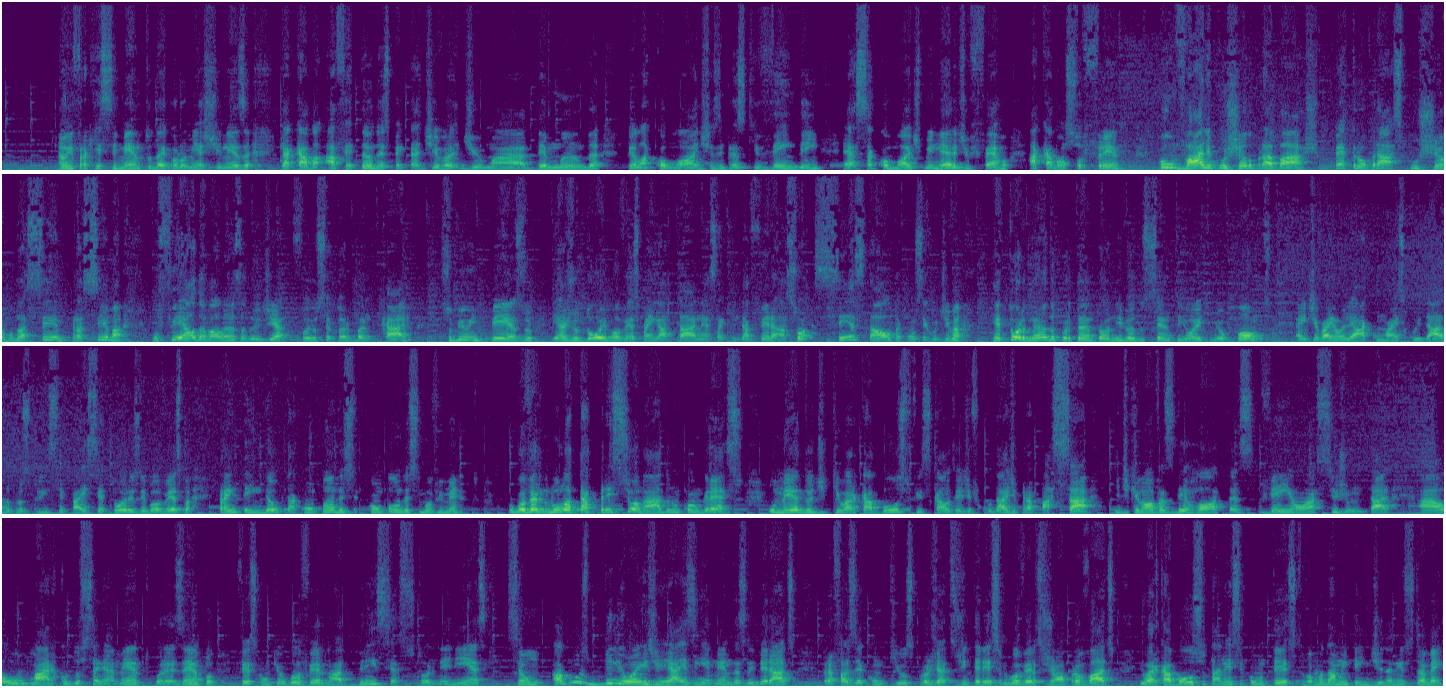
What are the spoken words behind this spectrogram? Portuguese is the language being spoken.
é um enfraquecimento da economia chinesa que acaba afetando a expectativa de uma demanda pela commodity. As empresas que vendem essa commodity, minério de ferro, acabam sofrendo. Com Vale puxando para baixo, Petrobras puxando para cima, o fiel da balança do dia foi o setor bancário subiu em peso e ajudou o Ibovespa a engatar nessa quinta-feira a sua sexta alta consecutiva, retornando, portanto, ao nível dos 108 mil pontos. A gente vai olhar com mais cuidado para os principais setores do Ibovespa para entender o que está compondo compondo esse movimento o governo Lula está pressionado no Congresso. O medo de que o arcabouço fiscal tenha dificuldade para passar e de que novas derrotas venham a se juntar ao marco do saneamento, por exemplo, fez com que o governo abrisse as torneirinhas. São alguns bilhões de reais em emendas liberados para fazer com que os projetos de interesse do governo sejam aprovados e o arcabouço está nesse contexto. Vamos dar uma entendida nisso também.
